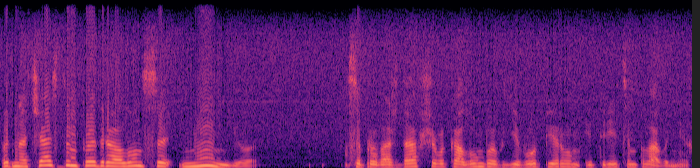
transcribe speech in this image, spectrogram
под начальством Педро Алонсо Ниньо, сопровождавшего Колумба в его первом и третьем плаваниях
